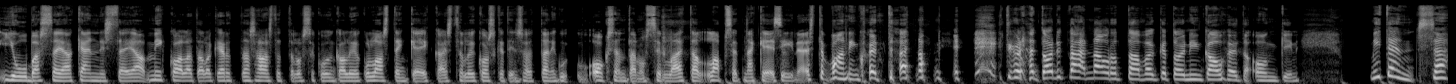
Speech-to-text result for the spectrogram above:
Juubassa ja Kännissä ja Mikko Alatalo kertoi tässä haastattelussa, kuinka oli joku lastenkeikka ja se oli kosketin soittaa niin kuin oksentanut sillä että lapset näkee siinä ja sitten vaan niin kuin, että no niin, että kyllähän toi nyt vähän naurattaa, vaikka toi niin kauheita onkin. Miten sä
